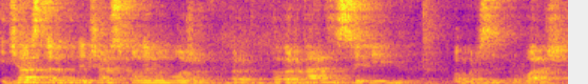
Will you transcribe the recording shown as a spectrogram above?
І часто буде час, коли ми можемо повертатися і попросити пробачення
